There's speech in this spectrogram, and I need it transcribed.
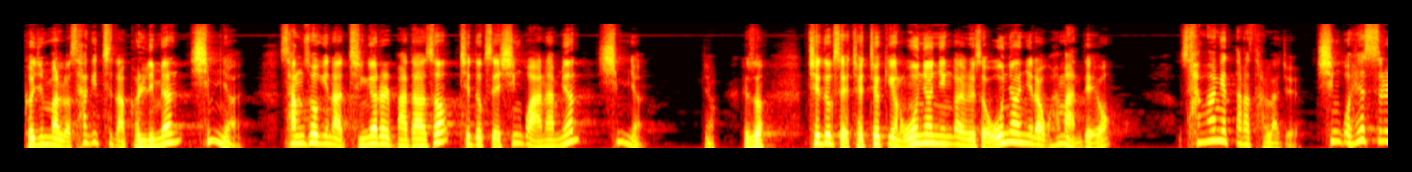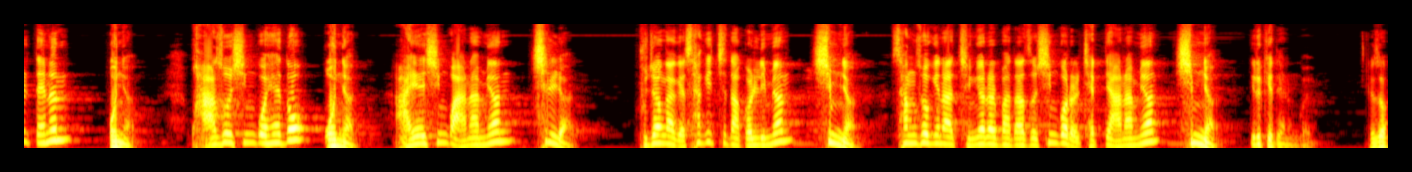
거짓말로 사기치다 걸리면 10년 상속이나 증여를 받아서 취득세 신고 안 하면 10년 그래서 취득세 제척기간 5년인가요? 그래서 5년이라고 하면 안 돼요 상황에 따라 달라져요 신고했을 때는 5년 과소 신고해도 5년 아예 신고 안 하면 7년. 부정하게 사기치다 걸리면 10년. 상속이나 증여를 받아서 신고를 제때 안 하면 10년. 이렇게 되는 거예요. 그래서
